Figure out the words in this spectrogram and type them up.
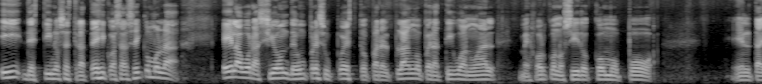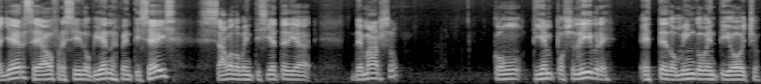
y destinos estratégicos, así como la elaboración de un presupuesto para el Plan Operativo Anual, mejor conocido como POA. El taller se ha ofrecido viernes 26, sábado 27 de marzo, con tiempos libres este domingo 28.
